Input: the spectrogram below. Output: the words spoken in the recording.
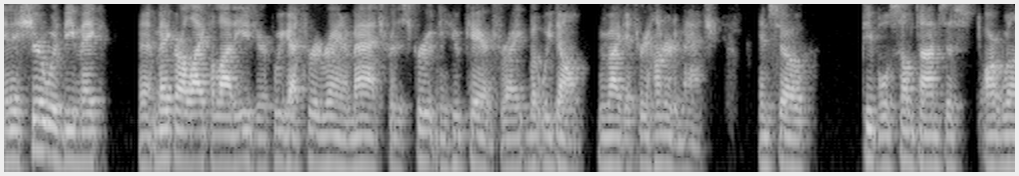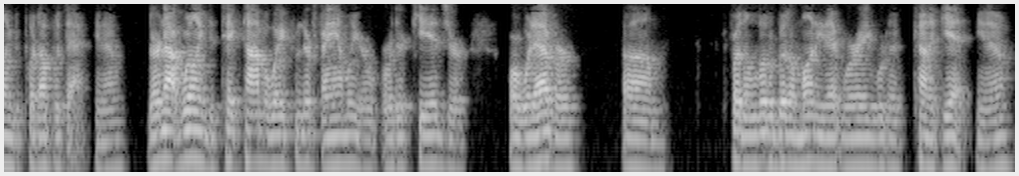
And it sure would be make uh, make our life a lot easier if we got three rand a match for the scrutiny. Who cares, right? But we don't. We might get 300 a match. And so people sometimes just aren't willing to put up with that. You know, they're not willing to take time away from their family or, or their kids or, or whatever, um, for the little bit of money that we're able to kind of get, you know?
